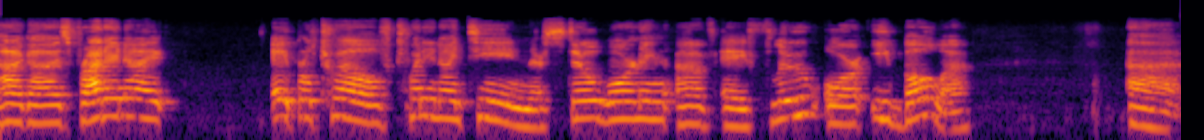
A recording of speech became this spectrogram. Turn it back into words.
Hi guys, Friday night, April 12, 2019. There's still warning of a flu or Ebola uh,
